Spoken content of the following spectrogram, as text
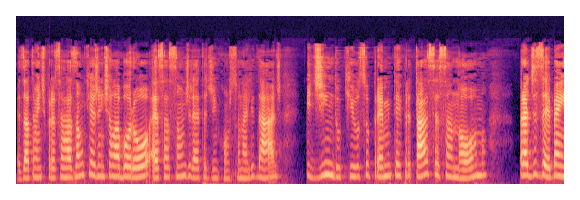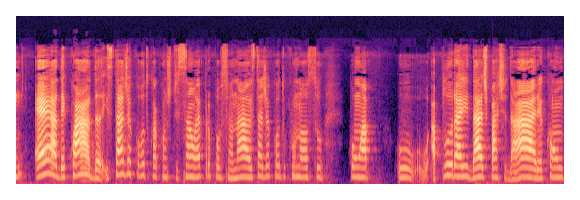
exatamente por essa razão que a gente elaborou essa ação direta de inconstitucionalidade, pedindo que o Supremo interpretasse essa norma para dizer, bem, é adequada, está de acordo com a Constituição, é proporcional, está de acordo com o nosso com a, o, a pluralidade partidária, com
